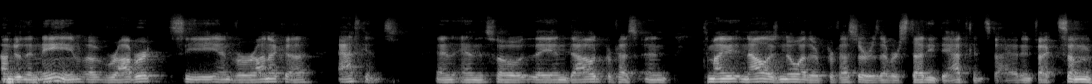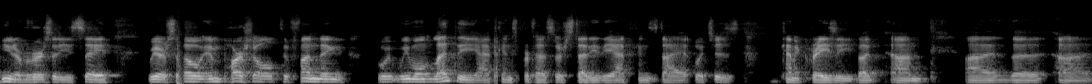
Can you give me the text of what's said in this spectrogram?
under the name of Robert C. and Veronica Atkins. And, and so they endowed professor, and to my knowledge, no other professor has ever studied the Atkins diet. In fact, some universities say we are so impartial to funding, we, won't let the Atkins professor study the Atkins diet, which is kind of crazy. But um, uh, the uh,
